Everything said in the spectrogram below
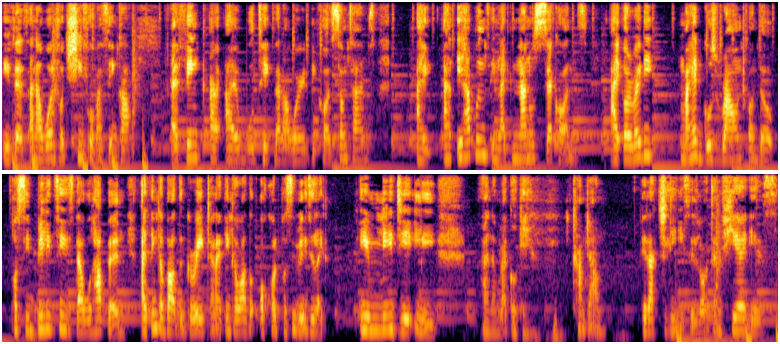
if there's an award for chief overthinker I think I, I will take that award because sometimes I and it happens in like nanoseconds. I already my head goes round on the possibilities that will happen. I think about the great and I think about the awkward possibilities like immediately. And I'm like, okay, calm down it actually is a lot and fear is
